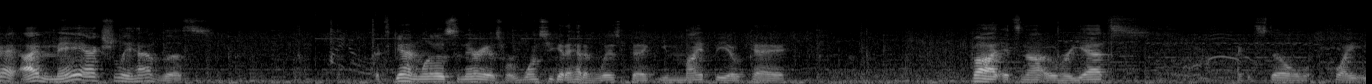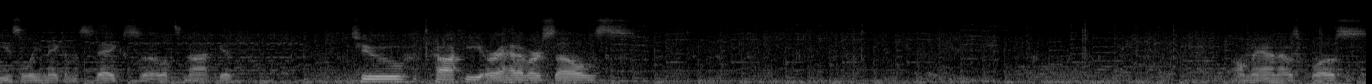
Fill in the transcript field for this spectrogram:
Okay, I may actually have this. It's again one of those scenarios where once you get ahead of Wizpig, you might be okay. But it's not over yet. I could still quite easily make a mistake, so let's not get too cocky or ahead of ourselves. Oh man, that was close.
